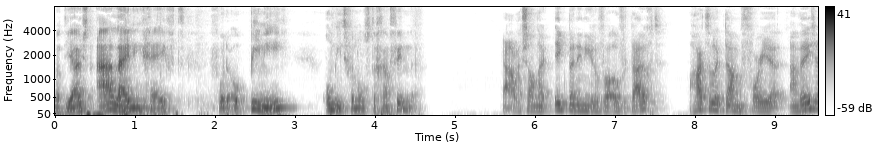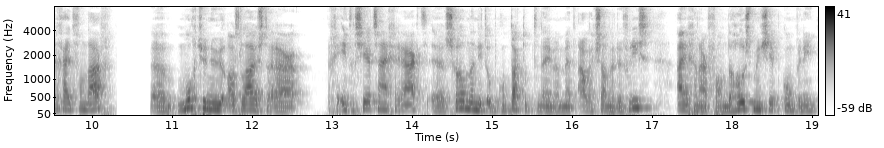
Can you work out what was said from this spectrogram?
Wat juist aanleiding geeft voor de opinie om iets van ons te gaan vinden. Ja, Alexander, ik ben in ieder geval overtuigd. Hartelijk dank voor je aanwezigheid vandaag. Uh, mocht je nu als luisteraar geïnteresseerd zijn geraakt, uh, schroom dan niet om contact op te nemen met Alexander de Vries, eigenaar van de Hostmanship Company.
